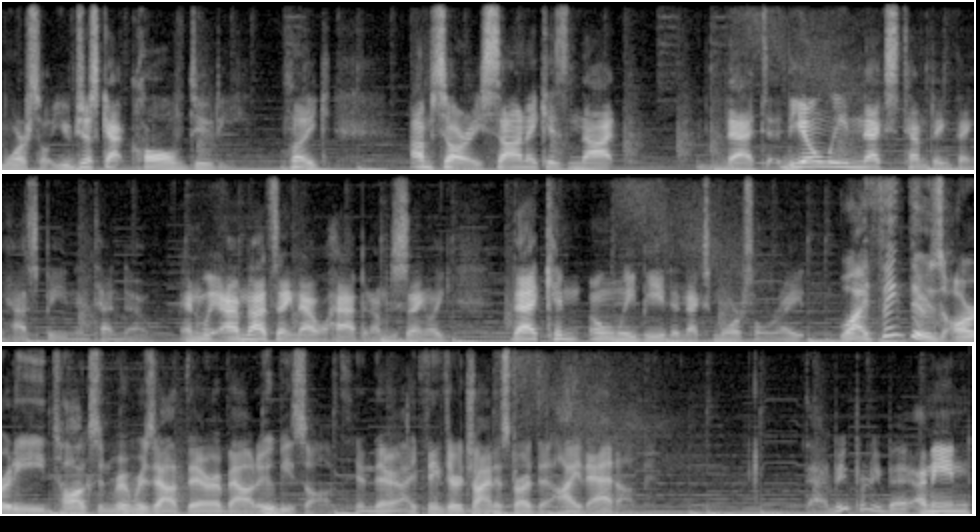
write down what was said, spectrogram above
morsel. You just got Call of Duty. Like, I'm sorry. Sonic is not that. The only next tempting thing has to be Nintendo. And we, I'm not saying that will happen. I'm just saying like that can only be the next morsel, right? Well, I think there's already talks and rumors out there about Ubisoft, and they're. I think they're trying to start to eye that up. That'd be pretty big. I mean,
